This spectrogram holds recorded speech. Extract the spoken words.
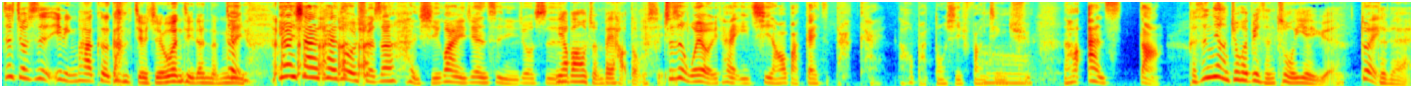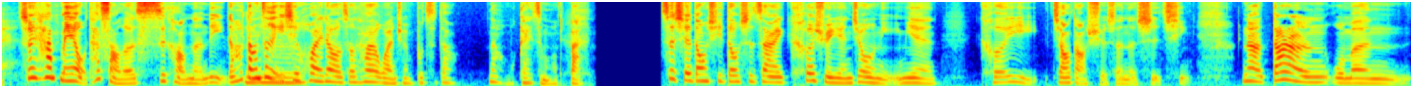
这就是一零八课纲解决问题的能对力。因为现在太多的学生很习惯一件事情，就是你要帮我准备好东西，就是我有一台仪器，然后把盖子打开，然后把东西放进去，哦然后按 Start。可是那样就会变成作业员，对对不对？所以他没有，他少了思考能力。然后当这个仪器嗯坏掉的时候，他会完全不知道，那我该怎么办？这些东西都是在科学研究里面可以教导学生的事情。那当然，我们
